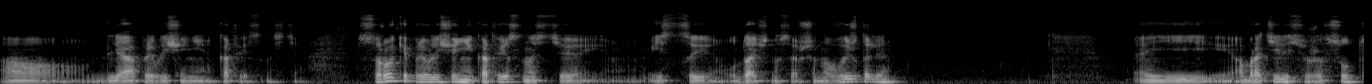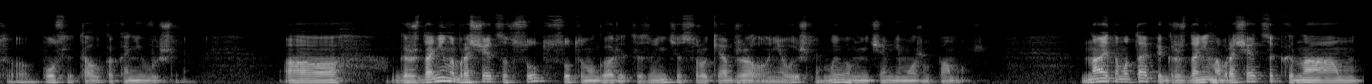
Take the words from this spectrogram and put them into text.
для привлечения к ответственности. Сроки привлечения к ответственности истцы удачно совершенно выждали и обратились уже в суд после того, как они вышли. А гражданин обращается в суд, суд ему говорит, извините, сроки обжалования вышли, мы вам ничем не можем помочь. На этом этапе гражданин обращается к нам,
